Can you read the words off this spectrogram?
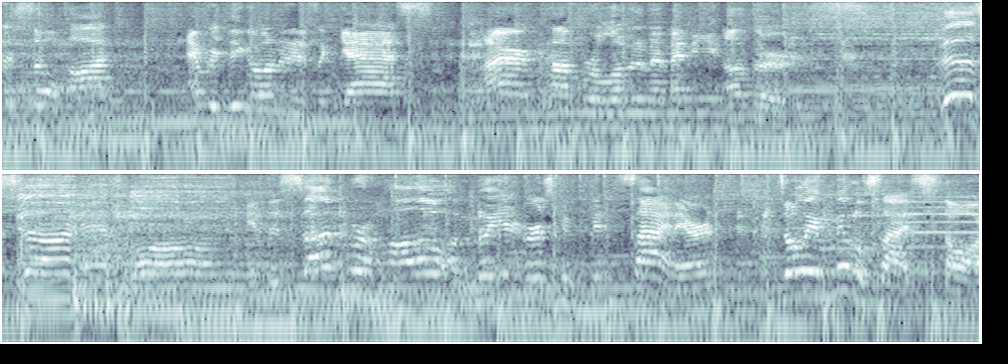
sun is so hot, everything on it is a gas. Iron, copper, aluminum, and many others. The sun is long. If the sun were hollow, a million Earths could fit inside, Aaron. It's only a middle-sized star.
